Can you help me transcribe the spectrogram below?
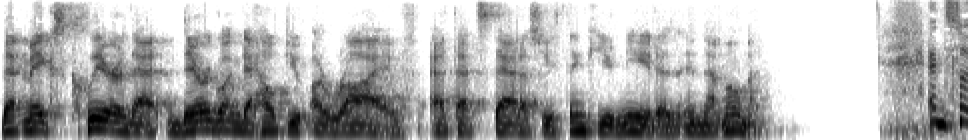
that makes clear that they're going to help you arrive at that status you think you need in that moment. And so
